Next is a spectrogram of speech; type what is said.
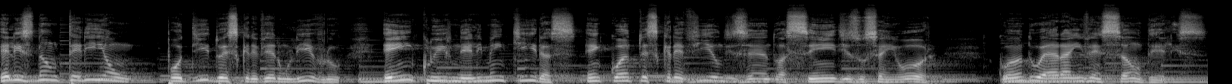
eles não teriam podido escrever um livro e incluir nele mentiras, enquanto escreviam dizendo assim diz o Senhor, quando era a invenção deles.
